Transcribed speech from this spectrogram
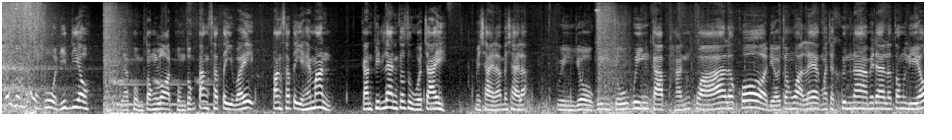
เฮ้ยผมโอ้โหนิดเดียว และผมต้องรอดผมต้องตั้งสติไว้ ตั้งสติให้มั่น การพิษแล่นเข้าสู่หัวใจ ไม่ใช่แล้วไม่ใช่แล้ววิ่งโยกวิ่งจูวิ่งกลับหันขวาแล้วก็เดี๋ยวจังหวะแรกมันจะขึ้นหน้าไม่ได้เราต้องเลี้ยว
